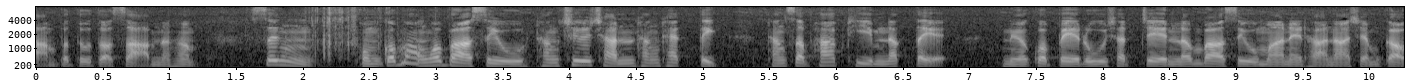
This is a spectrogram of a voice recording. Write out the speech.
3 ประตูต่อ 3 นะครับ ซึ่งผมก็มองว่าบราซิล ทั้งชื่อชั้น ทั้งแท็กติก ทั้งสภาพทีมนักเตะ เหนือกว่าเปรูชัดเจน แล้วบราซิลมาในฐานะแชมป์เก่า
